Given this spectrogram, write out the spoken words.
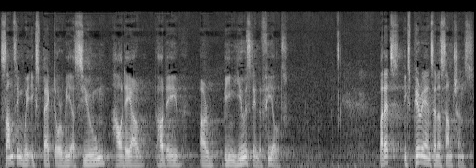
something we expect or we assume how they are, how they are being used in the field. But that's experience and assumptions,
